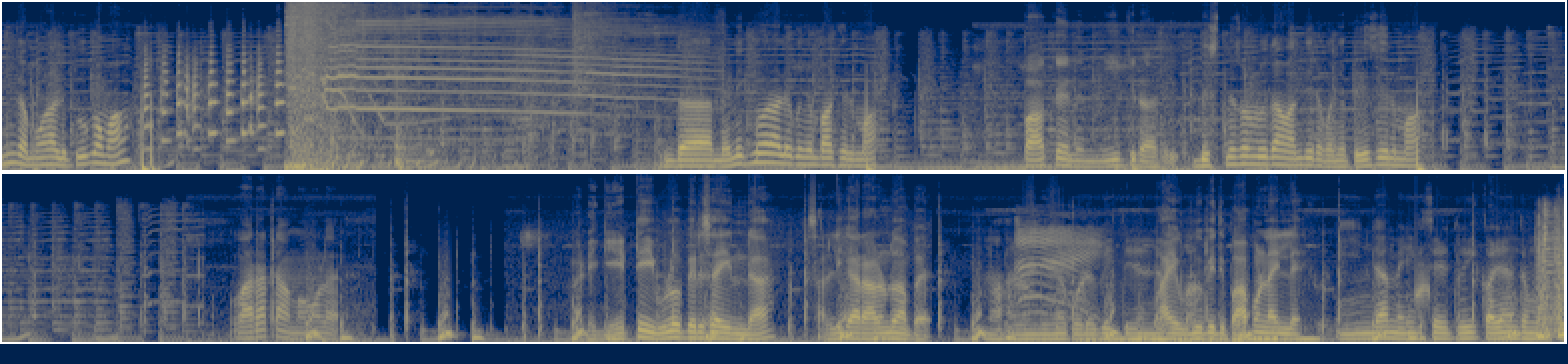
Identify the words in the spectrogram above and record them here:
எங்க மோலாளி தூக்கமா? இந்த மெனிக் மோலாளி கொஞ்சம் பார்க்கலுமா பார்க்கல நீக்கிறாரு. பிஸ்னஸ் ஒன்று தான் வந்தீங்க கொஞ்சம் பேசலுமா வரட்டா மோளை அடி கேட்டே இவ்வளோ பெருசாக இருந்தா சல்லிக்கார ஆளுண்டும் அப்போ. மகளுண்டிங்க கூட போய் வாய் இவ்வளோ பேத்தி பார்ப்போம்லாம் இல்லை. நீ தான் மெனிக்கு சரி தூக்கி கல்யாணத்தை முடிச்சு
